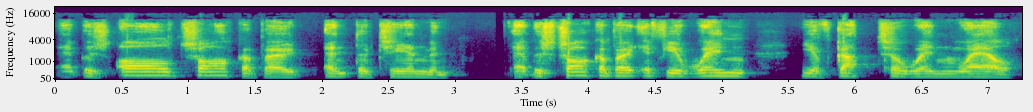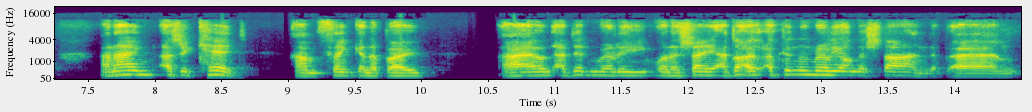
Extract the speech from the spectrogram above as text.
it was all talk about entertainment. It was talk about if you win, you've got to win well. And I'm, as a kid, I'm thinking about, I, I didn't really, when I say, I, I couldn't really understand um,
